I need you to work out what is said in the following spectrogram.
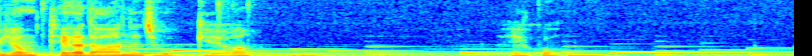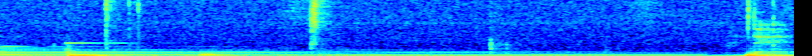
이 형태가 나왔는지 볼게요. 아이고. 네,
